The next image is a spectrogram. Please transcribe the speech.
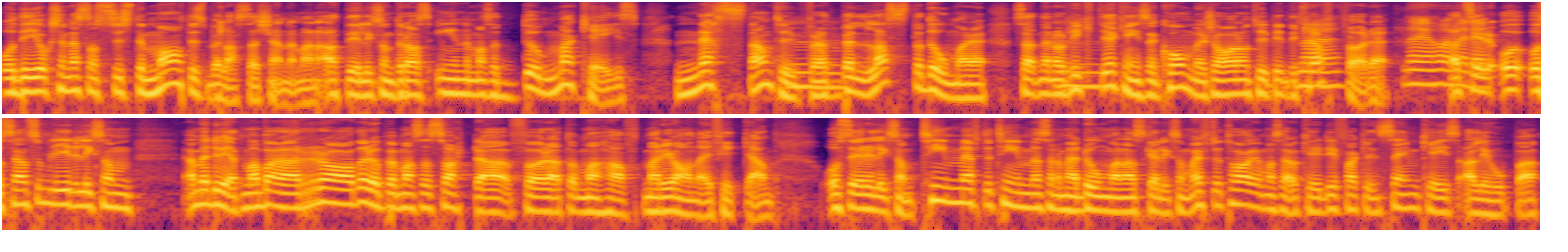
Och det är också nästan systematiskt belastat känner man. Att det liksom dras in en massa dumma case. Nästan typ för att belasta domare. Så att när de riktiga casen kommer så har de typ inte Nej. kraft för det. Nej, att se det. Och, och sen så blir det liksom, ja men du vet, man bara radar upp en massa svarta för att de har haft Mariana i fickan. Och så är det liksom timme efter timme som de här domarna ska liksom, och efter ett tag är man så här, okej det är fucking same case allihopa,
